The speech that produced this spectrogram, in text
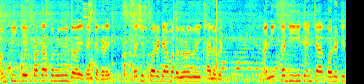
आमटीचे प्रकार पण विविध आहे त्यांच्याकडे तशीच क्वालिटी आम्हाला वेळोवेळी खायला भेटते. आणि कधीही त्यांच्या क्वालिटीत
